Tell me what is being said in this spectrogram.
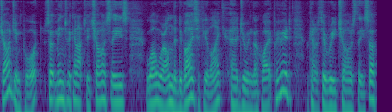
charging port so it means we can actually charge these while we're on the device if you like uh, during a quiet period. We can actually recharge these. So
